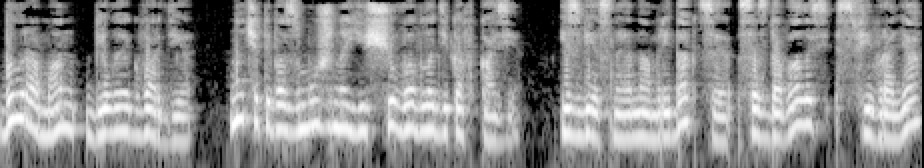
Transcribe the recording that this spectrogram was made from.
был роман «Белая гвардия», начатый, возможно, еще во Владикавказе. Известная нам редакция создавалась с февраля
